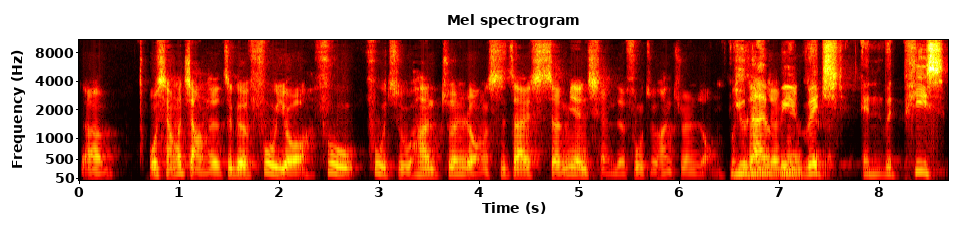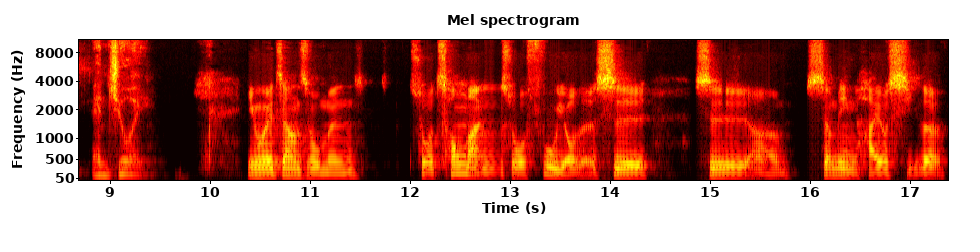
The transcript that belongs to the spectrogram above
呃，我想要讲的这个富有、富富足和尊荣，是在神面前的富足和尊荣，不是 You 在人 be 面前的。rich and with peace and joy. 因为这样子，我们所充满、所富有的是是呃生命还有喜乐。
